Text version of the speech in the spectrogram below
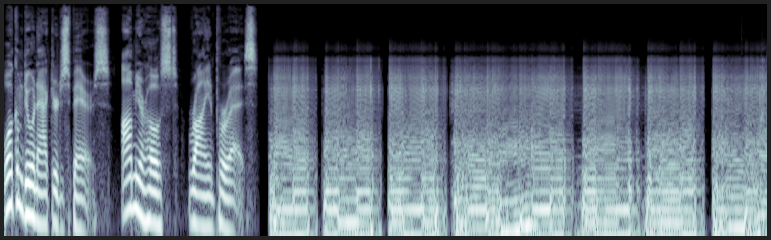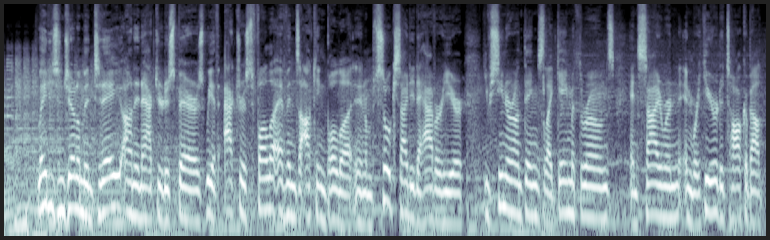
Welcome to An Actor Despairs. I'm your host, Ryan Perez. Ladies and gentlemen, today on An Actor Despairs, we have actress Fola Evans Akingbola, and I'm so excited to have her here. You've seen her on things like Game of Thrones and Siren, and we're here to talk about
